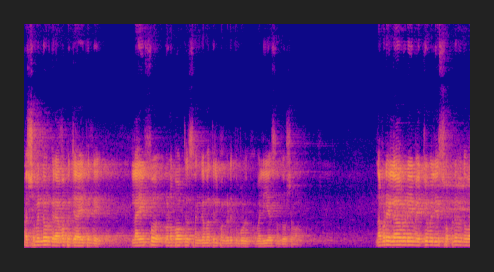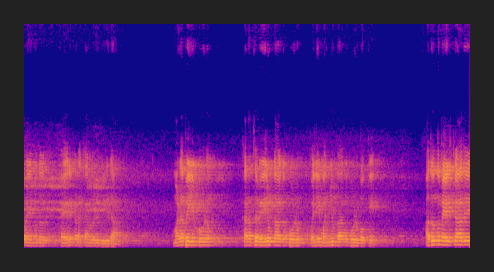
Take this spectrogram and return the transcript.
അശ്വമന്നൂർ ഗ്രാമപഞ്ചായത്തിന്റെ ലൈഫ് ഗുണഭോക്തൃ സംഗമത്തിൽ പങ്കെടുക്കുമ്പോൾ വലിയ സന്തോഷമാണ്. നമ്മുടെ എല്ലാവരുടെയും ഏറ്റവും വലിയ സ്വപ്നം എന്ന് പറയുന്നത് കയറി കിടക്കാനുള്ള ഒരു വീടാണ്. മഴ പെയ്യുമ്പോഴും കനത്ത വെയിലുണ്ടാകുമ്പോഴും വലിയ മഞ്ഞുണ്ടാകുമ്പോഴും ഒക്കെ അതൊന്നും ഏൽക്കാതെ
